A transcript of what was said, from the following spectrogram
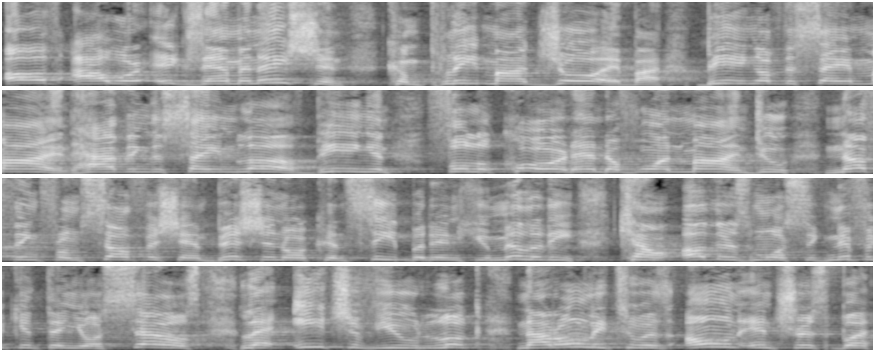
of our examination. Complete my joy by being of the same mind, having the same love, being in full accord and of one mind. Do nothing from selfish ambition or conceit, but in humility count others more significant than yourselves. Let each of you look not only to his own interest, but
